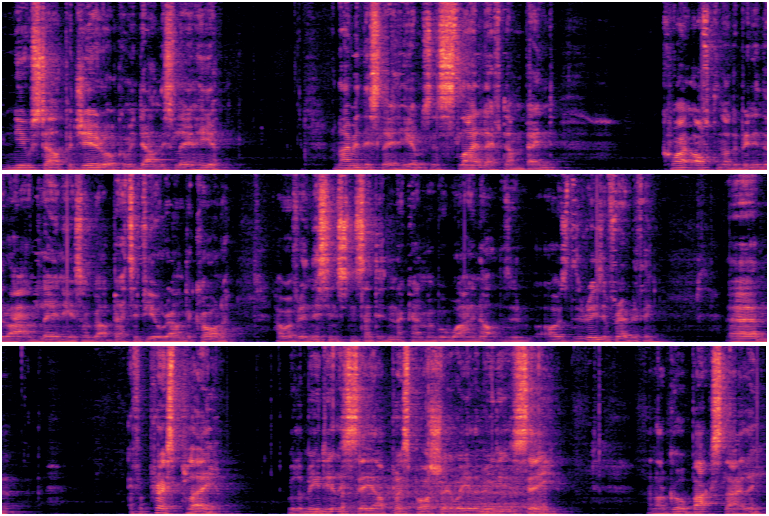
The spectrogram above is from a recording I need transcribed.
new style Pajero coming down this lane here. And I'm in this lane here, it's a slight left-hand bend. Quite often I'd have been in the right-hand lane here, so I've got a better view around the corner. However, in this instance I didn't, I can't remember why not. There's a, always there's a reason for everything. Um, if I press play, we'll immediately see, I'll press pause straight away, you'll immediately see, and I'll go back slightly,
